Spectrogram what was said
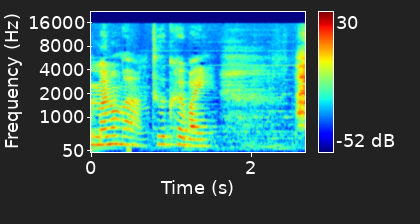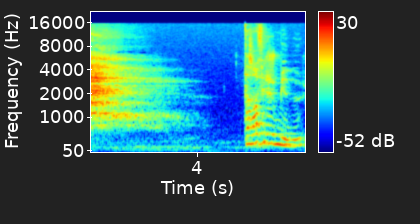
mas não dá. Tudo correr bem. Estás a ouvir os miúdos?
